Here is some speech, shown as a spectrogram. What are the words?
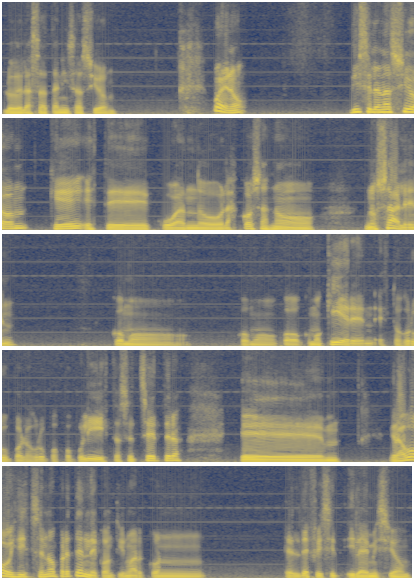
lo de la satanización. Bueno, dice la Nación que este, cuando las cosas no, no salen como, como, como, quieren estos grupos, los grupos populistas, etc., eh, Grabois dice no pretende continuar con el déficit y la emisión.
